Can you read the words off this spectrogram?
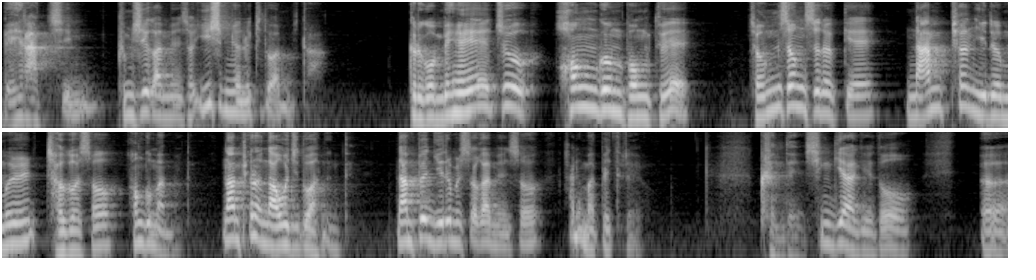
매일 아침 금식하면서 20년을 기도합니다. 그리고 매주 헌금 봉투에 정성스럽게 남편 이름을 적어서 헌금합니다. 남편은 나오지도 않는데 남편 이름을 써가면서 하나님 앞에 드려요. 그런데 신기하게도 어,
